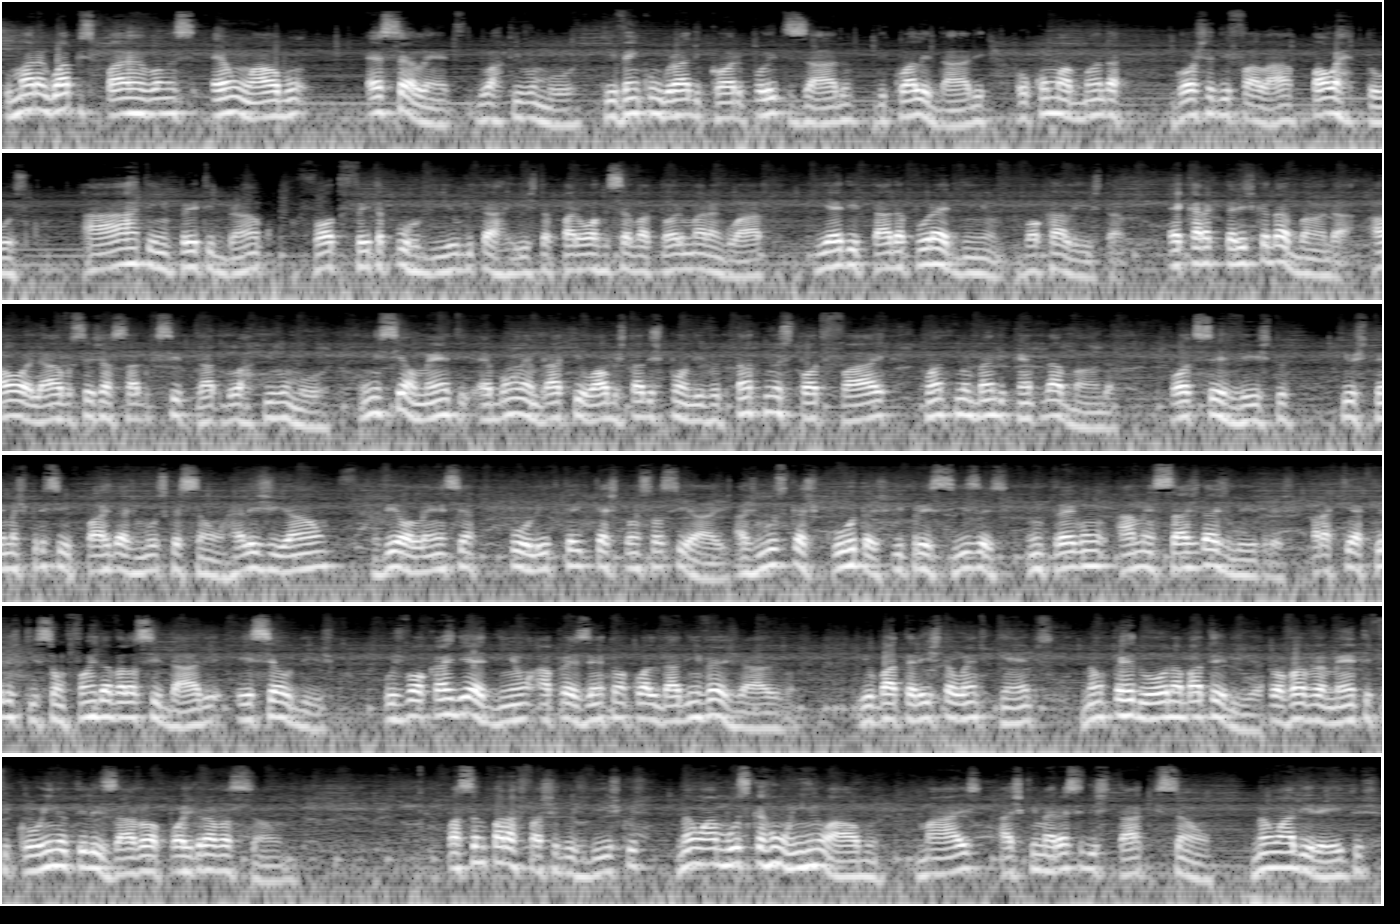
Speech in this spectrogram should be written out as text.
O Maranguape Spirals é um álbum excelente do Arquivo Morto, que vem com grindcore politizado, de qualidade, ou como a banda gosta de falar, power tosco. A arte em preto e branco, foto feita por Gil, guitarrista, para o Observatório Maranguape e editada por Edinho, vocalista. É característica da banda, ao olhar você já sabe que se trata do Arquivo Morto. Inicialmente, é bom lembrar que o álbum está disponível tanto no Spotify quanto no Bandcamp da banda. Pode ser visto que os temas principais das músicas são religião, violência, política e questões sociais. As músicas curtas e precisas entregam a mensagem das letras. Para que aqueles que são fãs da velocidade, esse é o disco. Os vocais de Edinho apresentam uma qualidade invejável. E o baterista Went Camps não perdoou na bateria. Provavelmente ficou inutilizável após gravação. Passando para a faixa dos discos, não há música ruim no álbum, mas as que merecem destaque são Não Há Direitos,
